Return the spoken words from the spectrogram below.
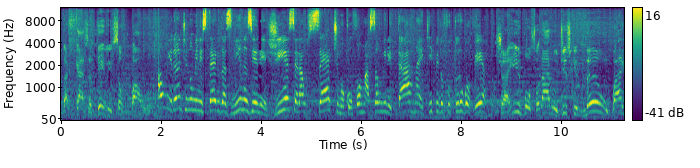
na casa dele em São Paulo. Almirante no Ministério das Minas e Energia será o sétimo com formação militar na equipe do futuro governo. Jair Bolsonaro diz que não vai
